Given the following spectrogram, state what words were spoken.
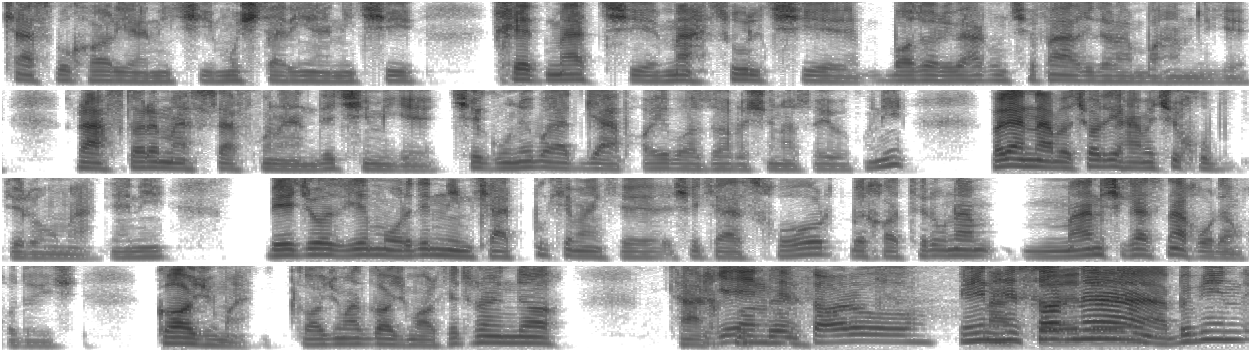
کسب و کار یعنی چی؟ مشتری یعنی چی؟ خدمت چیه؟ محصول چیه؟ بازاری به چه فرقی دارن با هم دیگه؟ رفتار مصرف کننده چی میگه؟ چگونه باید گپ های بازار رو شناسایی بکنی؟ ولی از 94 دیگه همه چی خوب جلو اومد. یعنی به جز یه مورد نیمکت بود که من که شکست خورد به خاطر اونم من شکست نخوردم خداییش. گاج اومد. گاج اومد گاج مارکت رو انداخت. تخفیف انحصار و انحصار نه. ببین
